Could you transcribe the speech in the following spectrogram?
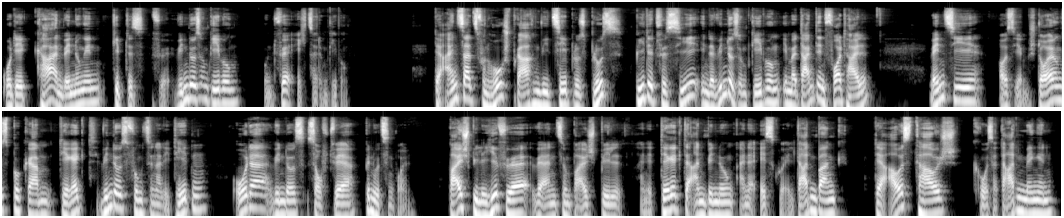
ODK-Anwendungen gibt es für Windows-Umgebung und für Echtzeitumgebung. Der Einsatz von Hochsprachen wie C++ bietet für Sie in der Windows-Umgebung immer dann den Vorteil, wenn Sie aus Ihrem Steuerungsprogramm direkt Windows-Funktionalitäten oder Windows-Software benutzen wollen. Beispiele hierfür wären zum Beispiel eine direkte Anbindung einer SQL-Datenbank, der Austausch großer Datenmengen,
